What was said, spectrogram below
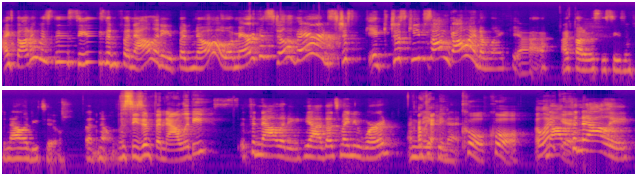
I thought it was the season finale, but no, America's still there. It's just, it just keeps on going. I'm like, yeah, I thought it was the season finale too, but no. The season finale? Finality. Yeah, that's my new word. I'm okay, making it. Cool, cool. I like Not it. finale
